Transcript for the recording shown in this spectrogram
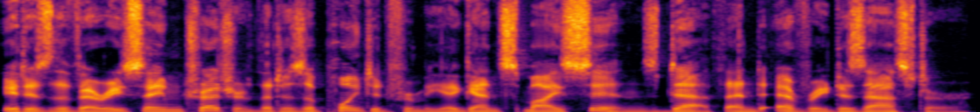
it is the very same treasure that is appointed for me against my sins, death, and every disaster.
